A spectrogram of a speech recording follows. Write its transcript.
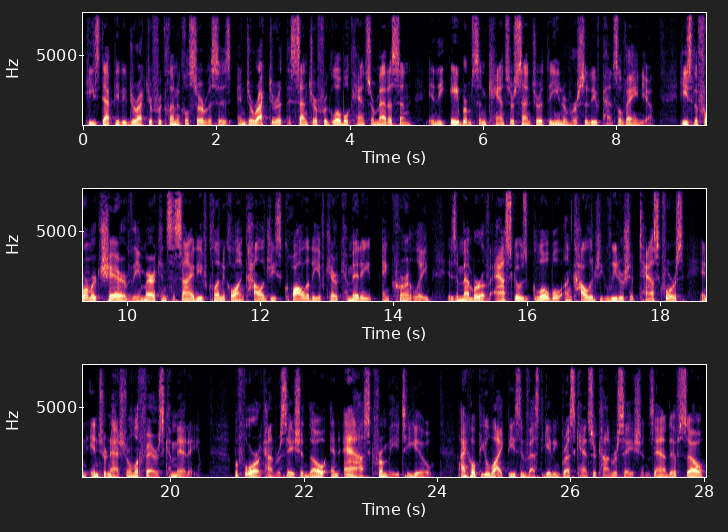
He's Deputy Director for Clinical Services and Director at the Center for Global Cancer Medicine in the Abramson Cancer Center at the University of Pennsylvania. He's the former chair of the American Society of Clinical Oncology's Quality of Care Committee and currently is a member of ASCO's Global Oncology Leadership Task Force and International Affairs Committee. Before our conversation, though, an ask from me to you. I hope you like these investigating breast cancer conversations. And if so,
